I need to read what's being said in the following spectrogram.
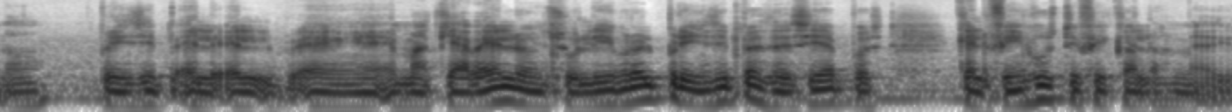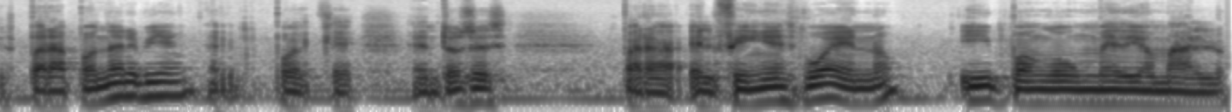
¿No? El, el, Maquiavelo en su libro El Príncipe decía pues que el fin justifica los medios. Para poner bien, eh, pues que entonces para el fin es bueno y pongo un medio malo.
